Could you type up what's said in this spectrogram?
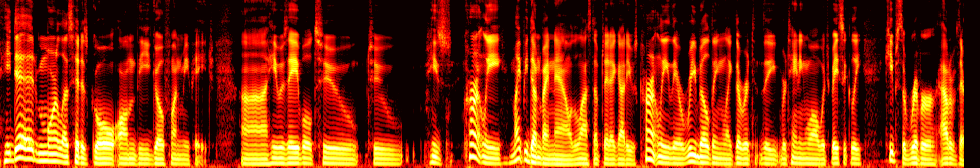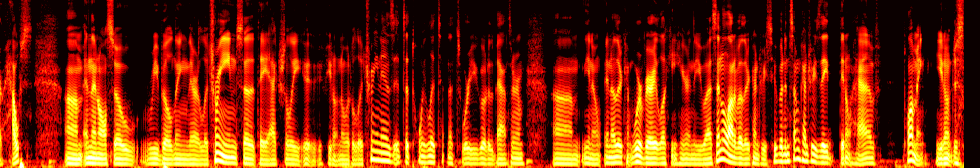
he did more or less hit his goal on the GoFundMe page. Uh, he was able to to he's currently might be done by now. The last update I got, he was currently they're rebuilding like the the retaining wall, which basically keeps the river out of their house, um, and then also rebuilding their latrine so that they actually, if you don't know what a latrine is, it's a toilet. That's where you go to the bathroom. Um, you know, in other we're very lucky here in the U.S. and a lot of other countries too, but in some countries they they don't have plumbing. You don't just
